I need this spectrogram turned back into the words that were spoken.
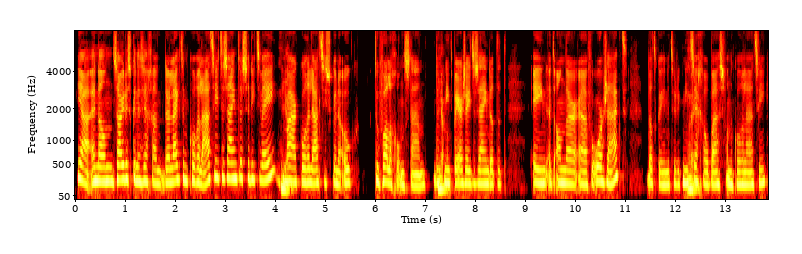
Ja, en dan zou je dus kunnen zeggen, er lijkt een correlatie te zijn tussen die twee. Ja. Maar correlaties kunnen ook toevallig ontstaan. Het hoeft Ja. niet per se te zijn dat het een het ander eh, veroorzaakt. Dat kun je natuurlijk niet Nee. zeggen op basis van de correlatie.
